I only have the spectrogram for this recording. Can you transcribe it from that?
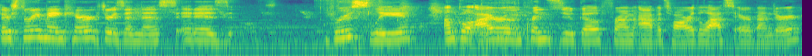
there's three main characters in this. It is Bruce Lee, Uncle Iroh, and Prince Zuko from Avatar: The Last Airbender.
